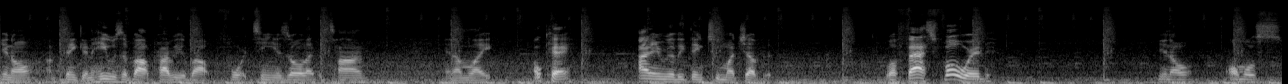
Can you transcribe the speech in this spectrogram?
you know, I'm thinking he was about probably about 14 years old at the time. And I'm like, okay, I didn't really think too much of it. Well, fast forward, you know, almost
